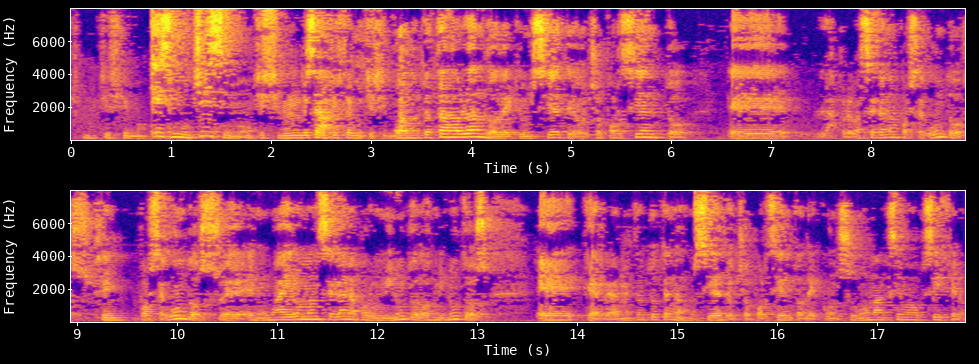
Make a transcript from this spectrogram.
Es muchísimo. Es muchísimo. Muchísimo, un o muchísimo. Cuando tú estás hablando de que un 7-8%, eh, las pruebas se ganan por segundos. Sí. Por segundos. Eh, en un Ironman se gana por un minuto, dos minutos. Eh, que realmente tú tengas un 7-8% de consumo máximo de oxígeno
